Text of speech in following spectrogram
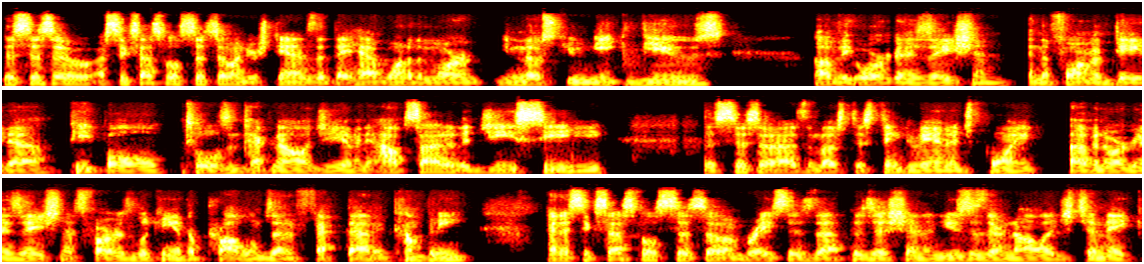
the CISO, a successful CISO understands that they have one of the more most unique views of the organization in the form of data, people, tools, and technology. I mean, outside of the GC, the CISO has the most distinct vantage point of an organization as far as looking at the problems that affect that company. And a successful CISO embraces that position and uses their knowledge to make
